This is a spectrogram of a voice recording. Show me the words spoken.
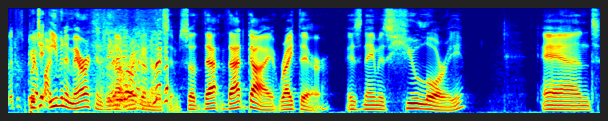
Let us be Parti- about even Americans would not well, recognize him. So that that guy right there, his name is Hugh Laurie, and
